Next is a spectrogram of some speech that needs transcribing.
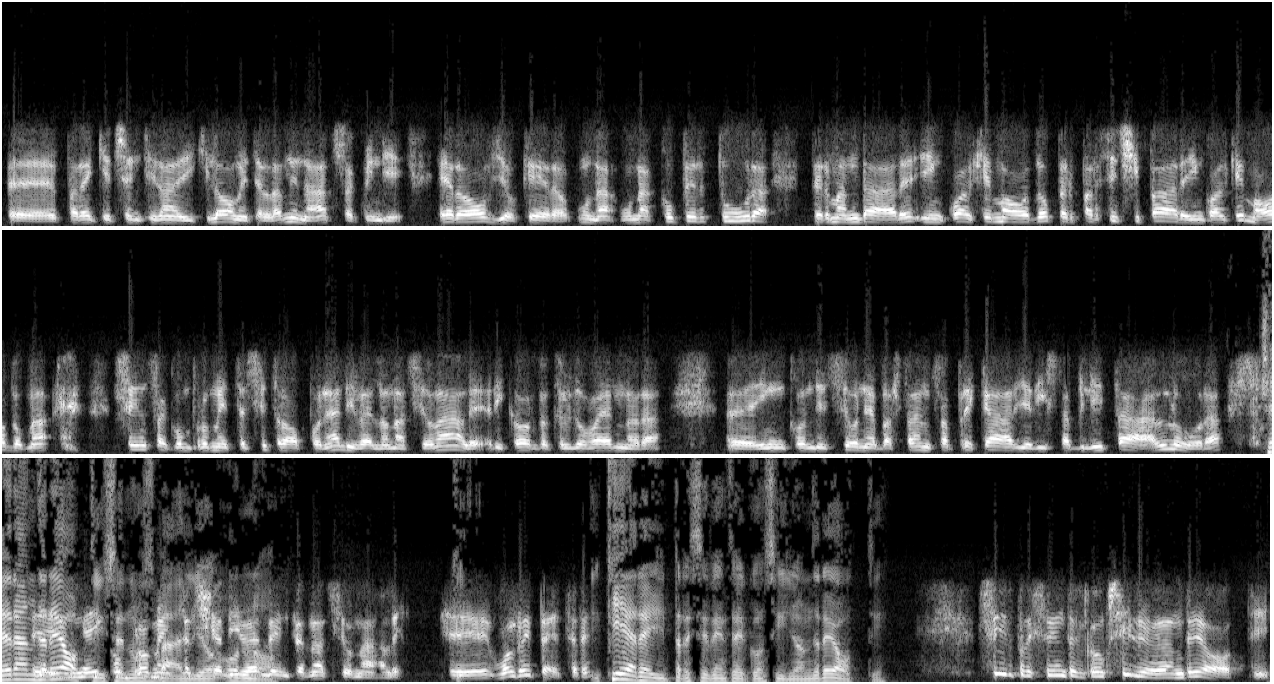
eh, parecchie centinaia di chilometri dalla minaccia, quindi era ovvio che era una, una copertura per mandare in qualche modo, per partecipare in qualche modo, ma senza compromettersi troppo né a livello nazionale. Ricordo che il governo era eh, in condizioni abbastanza precarie di stabilità allora. C'era Andreotti, eh, se non sbaglio. a livello no? internazionale. Eh, vuol ripetere? Chi era il Presidente del Consiglio? Andreotti? Sì, il Presidente del Consiglio era Andreotti.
